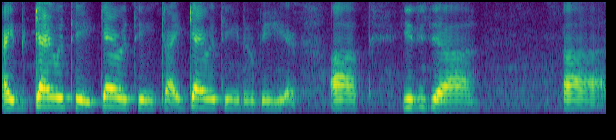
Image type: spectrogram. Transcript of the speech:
I guarantee, guarantee, I guarantee it'll be here. Uh, you uh, uh,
